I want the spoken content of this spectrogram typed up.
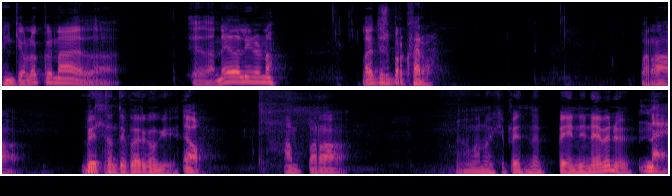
ringja á lögguna eða, eða neðalínuna lætur þessu bara hverfa. Bara, er í gangi? já. Hann bara, Það var nú ekki beint með bein í nefinu. Nei.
